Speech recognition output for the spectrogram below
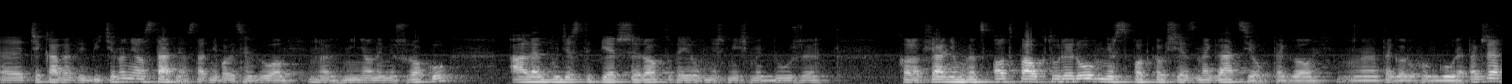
e, ciekawe wybicie, no nie ostatnie, ostatnie powiedzmy było e, w minionym już roku, ale 21 rok tutaj również mieliśmy duży, kolokwialnie mówiąc, odpał, który również spotkał się z negacją tego, tego ruchu w górę. Także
